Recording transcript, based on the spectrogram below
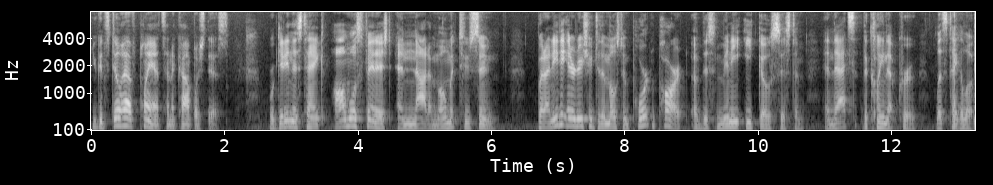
You can still have plants and accomplish this. We're getting this tank almost finished and not a moment too soon. But I need to introduce you to the most important part of this mini ecosystem, and that's the cleanup crew. Let's take a look.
